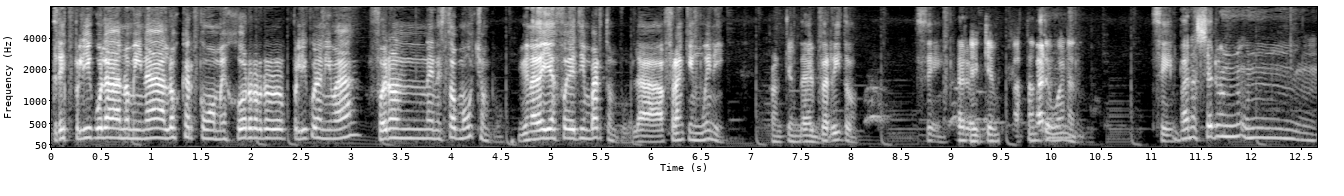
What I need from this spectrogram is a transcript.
tres películas nominadas al Oscar como mejor película animada fueron en stop motion. po. Y una de ellas fue de Tim Burton, po, la Frankenweenie, Frankenweenie, la del perrito. Sí, Claro. que es bastante Van- buena. sí. Van a hacer un- un-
